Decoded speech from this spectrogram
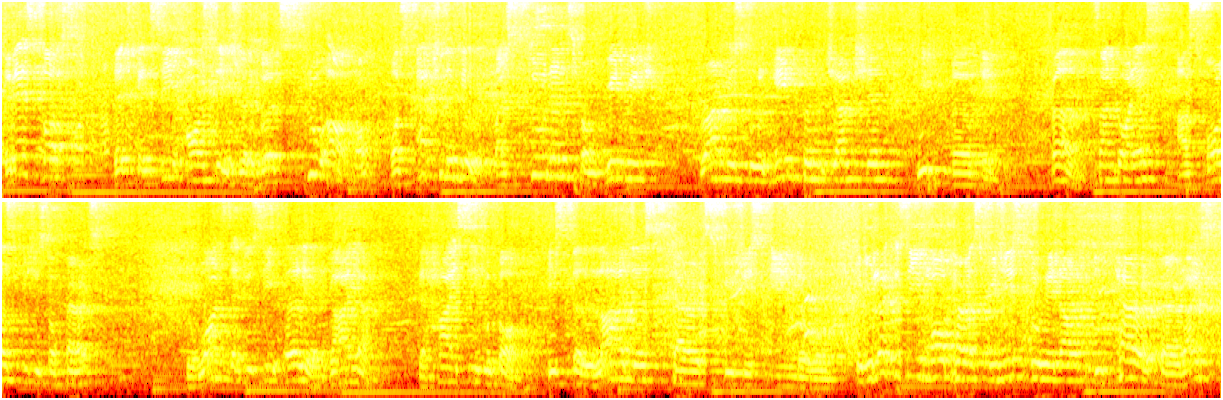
The nest box that you can see on stage where the birds flew out of was actually built by students from Greenwich Primary School in conjunction with Day. Well, conures are smaller species of parrots. The ones that you see earlier, Gaia, the hyacinth macaw, is the largest parrot species in the world. If you'd like to see more parrot species, do head down to the Parrot Paradise.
